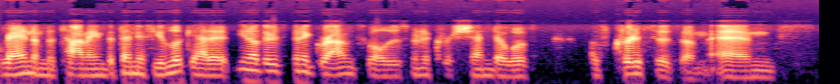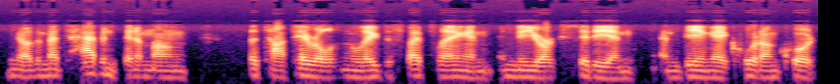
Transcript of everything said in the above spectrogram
random, the timing. But then if you look at it, you know, there's been a groundswell, there's been a crescendo of of criticism. And, you know, the Mets haven't been among the top payrolls in the league despite playing in, in New York City and, and being a quote unquote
